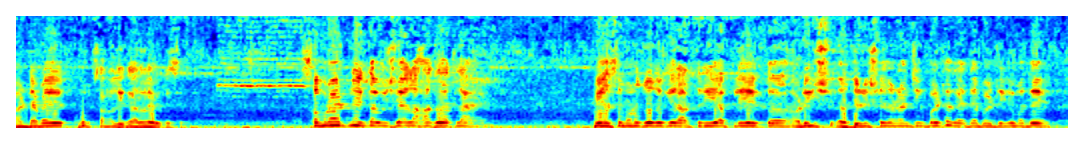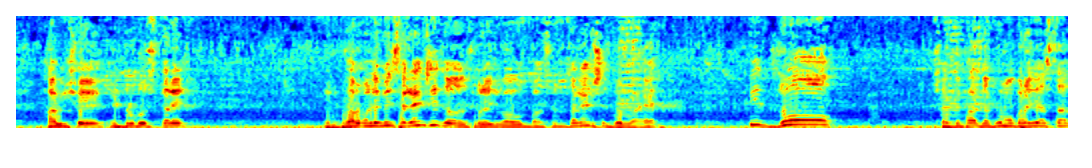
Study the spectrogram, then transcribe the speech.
आणि त्यामुळे खूप चांगली कार्यालय विकसित सम्राटने एका विषयाला हात घातला आहे. मी असं म्हणत होतो की रात्री आपली एक अडीचशे दीडशे जणांची बैठक आहे. त्या बैठकीमध्ये हा विषय इंट्रोड्यूस करेन इन्फॉर्मली मी सगळ्यांशीच सुरेश भाऊंपासून सगळ्यांशीच बोललो आहे. की जो शब्द फार जपून वापरायचे असतात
